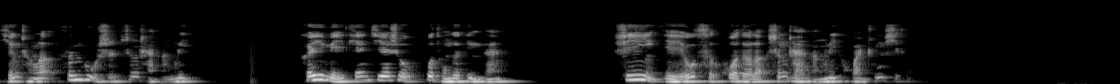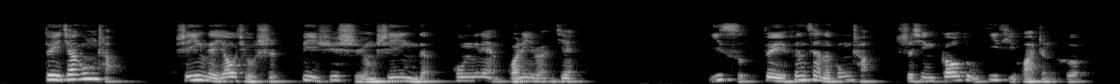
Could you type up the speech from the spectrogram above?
形成了分布式生产能力，可以每天接受不同的订单。Shein 也由此获得了生产能力缓冲系统。对加工厂，适应的要求是必须使用适应的供应链管理软件，以此对分散的工厂实行高度一体化整合。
